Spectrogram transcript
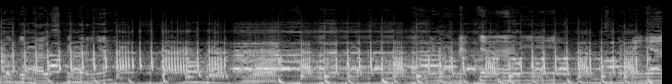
untuk detail speakernya. Ini magnetnya ini sepertinya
